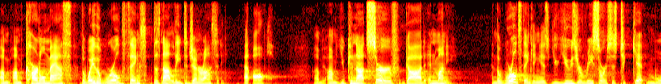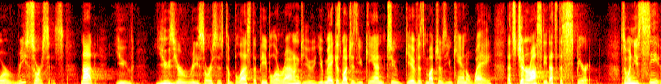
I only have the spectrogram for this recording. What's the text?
Um, um, carnal math, the way the world thinks, does not lead to generosity at all. Um, um, you cannot serve God and money. And the world's thinking is you use your resources to get more resources, not you use your resources to bless the people around you. You make as much as you can to give as much as you can away. That's generosity, that's the spirit. So when you see,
